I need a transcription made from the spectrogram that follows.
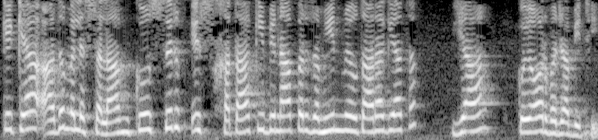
کہ کیا آدم علیہ السلام کو صرف اس خطا کی بنا پر زمین میں اتارا گیا تھا، یا کوئی اور وجہ بھی تھی؟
